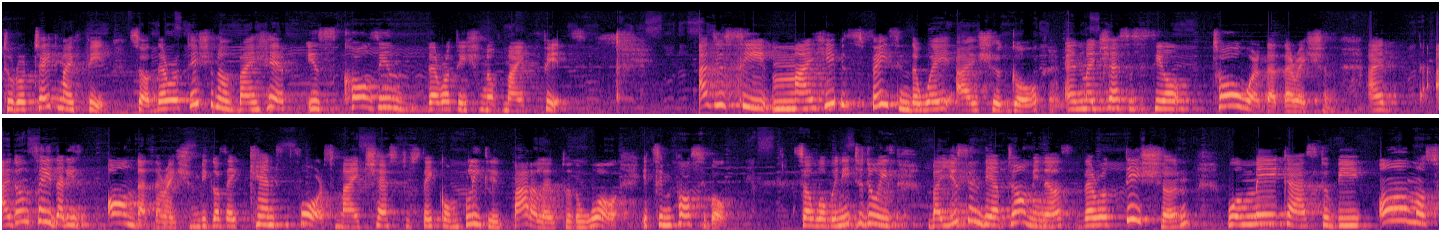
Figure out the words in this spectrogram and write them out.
to rotate my feet. So the rotation of my hip is causing the rotation of my feet. As you see my hip is facing the way I should go and my chest is still toward that direction. I I don't say that it's on that direction because I can't force my chest to stay completely parallel to the wall. It's impossible so what we need to do is, by using the abdominals, the rotation will make us to be almost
